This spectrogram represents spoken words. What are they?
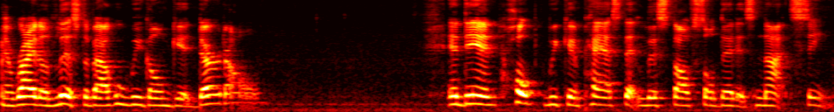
and write a list about who we gonna get dirt on. And then hope we can pass that list off so that it's not seen.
